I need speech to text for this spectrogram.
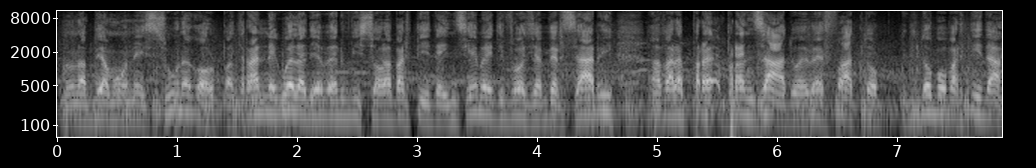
non abbiamo nessuna colpa tranne quella di aver visto la partita insieme ai tifosi avversari, aver pranzato e aver fatto il dopo partita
